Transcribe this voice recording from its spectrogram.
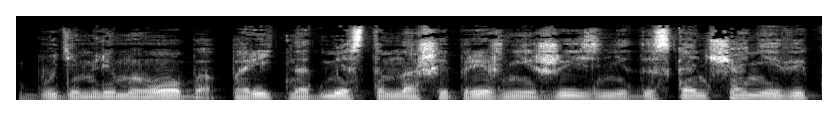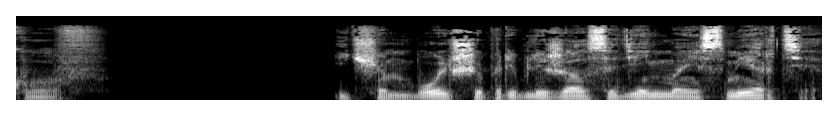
Будем ли мы оба парить над местом нашей прежней жизни до скончания веков? И чем больше приближался день моей смерти,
